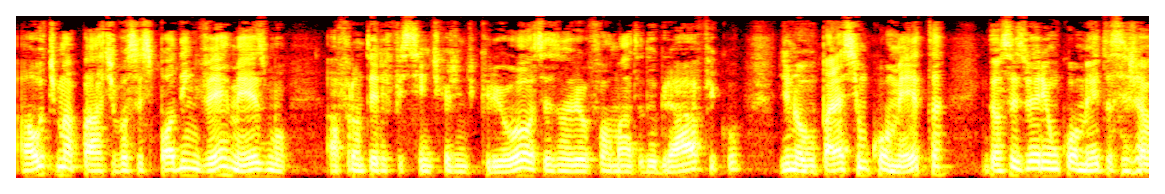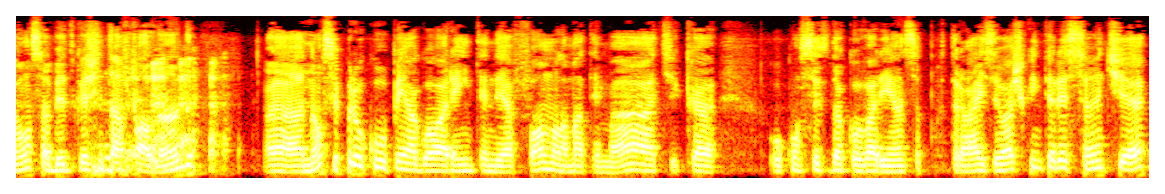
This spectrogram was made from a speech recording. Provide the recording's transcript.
A última parte vocês podem ver mesmo a fronteira eficiente que a gente criou, vocês vão ver o formato do gráfico. De novo, parece um cometa, então vocês verem um cometa, vocês já vão saber do que a gente está falando. Ah, não se preocupem agora em entender a fórmula matemática, o conceito da covariância por trás. Eu acho que o interessante é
